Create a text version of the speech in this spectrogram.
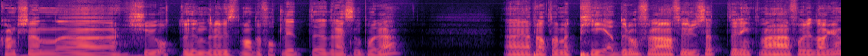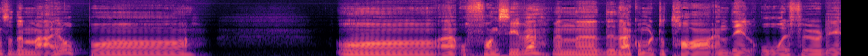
kanskje en eh, 700-800 hvis de hadde fått litt dreisen på det. Eh, jeg prata med Pedro fra Furuset, ringte meg her forrige dagen, så de er jo oppe og, og er offensive. Men eh, det der kommer til å ta en del år før det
